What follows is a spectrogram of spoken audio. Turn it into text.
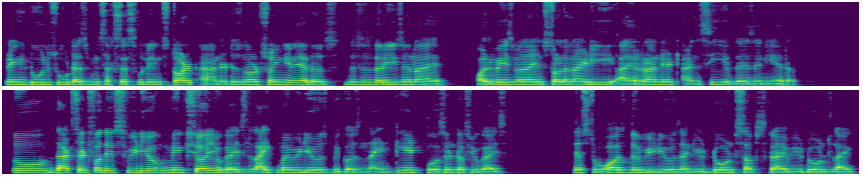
Spring Tool Suite has been successfully installed and it is not showing any errors. This is the reason I always when I install an IDE I run it and see if there is any error. So that's it for this video. Make sure you guys like my videos because 98% of you guys just watch the videos and you don't subscribe you don't like.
